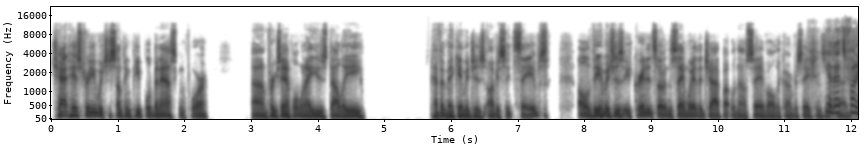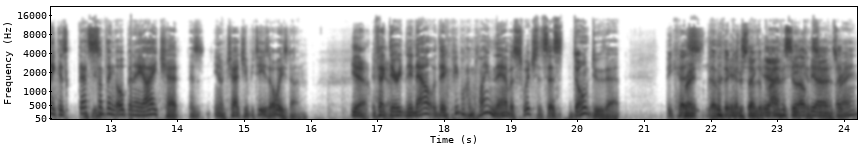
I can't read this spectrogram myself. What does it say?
chat history, which is something people have been asking for. Um, for example, when I use DALL-E, have it make images, obviously it saves all of the images it created. So in the same way, the chatbot will now save all the conversations. Yeah, that's had. funny because that's Mhm. something OpenAI chat has, you know, ChatGPT has always done. Yeah. In fact, yeah. they're they now they people complain they have a switch that says don't do that because Right. of the cons- of the Yeah. privacy Yeah, concerns, I- right?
